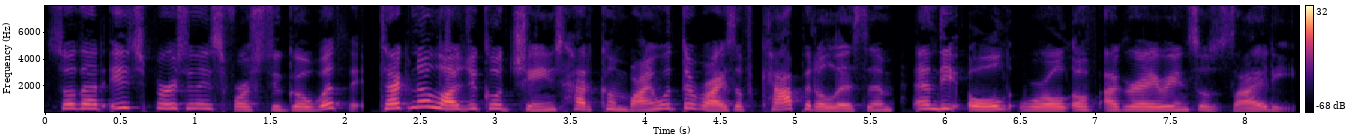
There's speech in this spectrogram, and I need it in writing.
so that each person is forced to go with it. Technological change had combined with the rise of capitalism and the old world of agrarian society,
